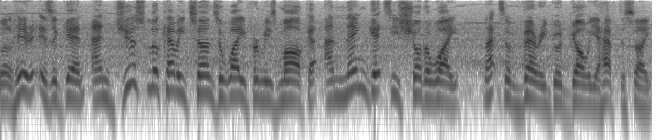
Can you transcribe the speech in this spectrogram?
Well, here it is again, and just look how he turns away from his marker and then gets his shot away. That's a very good goal, you have to say.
